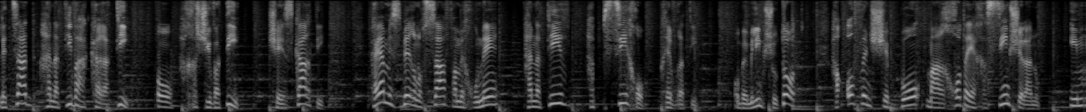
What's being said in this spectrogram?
לצד הנתיב ההכרתי, או החשיבתי, שהזכרתי, קיים הסבר נוסף המכונה הנתיב הפסיכו-חברתי, או במילים פשוטות, האופן שבו מערכות היחסים שלנו עם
